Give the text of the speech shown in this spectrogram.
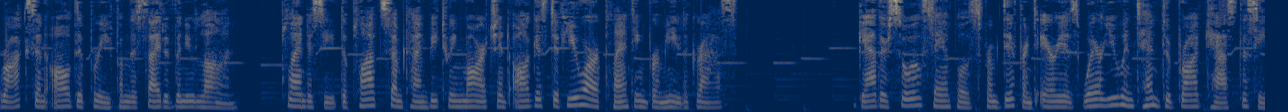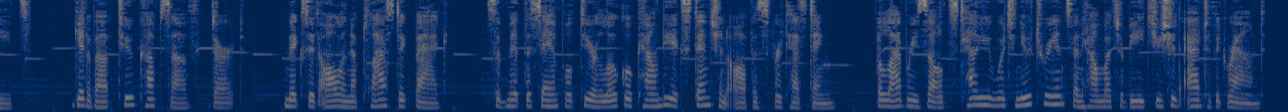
rocks and all debris from the site of the new lawn. Plan to seed the plot sometime between March and August if you are planting Bermuda grass. Gather soil samples from different areas where you intend to broadcast the seeds. Get about 2 cups of dirt. Mix it all in a plastic bag. Submit the sample to your local county extension office for testing. The lab results tell you which nutrients and how much of each you should add to the ground.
